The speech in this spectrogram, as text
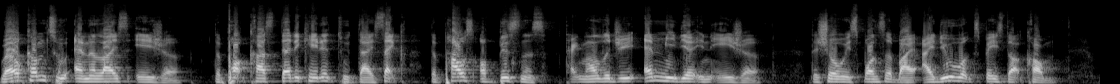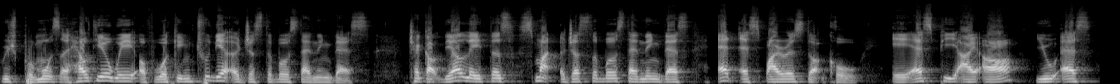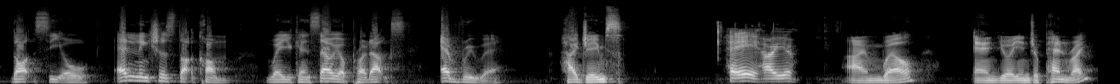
Welcome to Analyze Asia, the podcast dedicated to dissect the pulse of business, technology, and media in Asia. The show is sponsored by idealworkspace.com, which promotes a healthier way of working through their adjustable standing desks. Check out their latest smart adjustable standing desk at aspirus.co, A S P I R U S.co, and linkshes.com, where you can sell your products everywhere. Hi, James. Hey, how are you? I'm well. And you're in Japan, right?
